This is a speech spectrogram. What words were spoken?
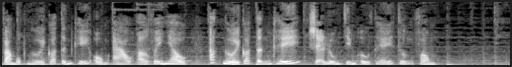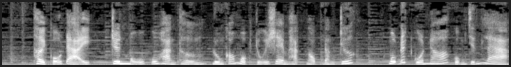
và một người có tính khí ồn ào ở với nhau, ắt người có tĩnh khí sẽ luôn chiếm ưu thế thượng phong. Thời cổ đại, trên mũ của hoàng thượng luôn có một chuỗi rèm hạt ngọc đằng trước, Mục đích của nó cũng chính là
